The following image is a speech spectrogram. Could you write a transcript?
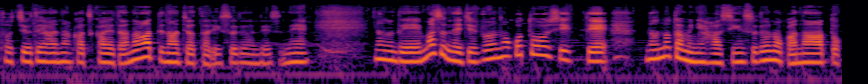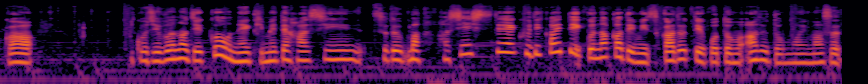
途中ではなんか疲れたなってなっちゃったりするんですね。なのでまずね自分のことを知って何のために発信するのかなとかこう自分の軸をね決めて発信する、まあ、発信して振り返っていく中で見つかるっていうこともあると思います。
